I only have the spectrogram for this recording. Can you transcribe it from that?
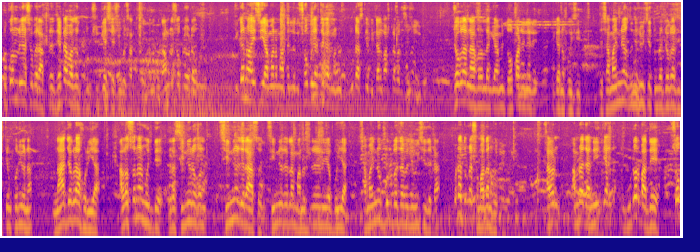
টুকন লইয়া সবে রাত্রে যেটা বাজে ভোট শেষ হইব শান্তি শৃঙ্খলা। আমরা সবরে ওটা এখানেও আইসি আমার মাথার লোক সব এক জায়গার মানুষ, ভোট আজকে বিকাল পাঁচটা বাজে শেষ যাবে ঝগড়া না করার লাগে আমি দো পার্টির এখানে কইছি যে সামান্য এক জিনিস হয়েছে তোমরা ঝগড়া সিস্টেম করিও না। না ঝগড়া করিয়া আলোচনার মধ্যে যারা সিনিয়র হল সিনিয়র যারা আসেন সিনিয়র এলা মানুষের লিয়া বইয়া সামান্য ভুল বাজাবাজি হয়েছে যেটা, ওটা তোমরা সমাধান করি কারণ আমরা জানি এক ভোটর বাদে সব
